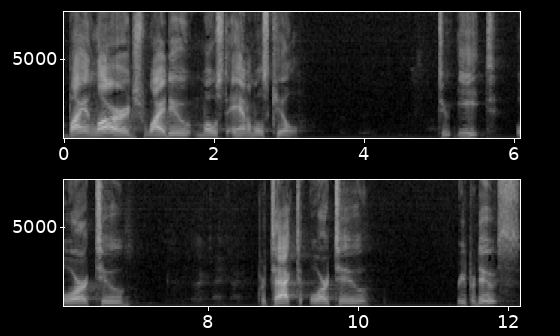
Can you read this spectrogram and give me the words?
by and large, why do most animals kill? to eat or to protect or to reproduce.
